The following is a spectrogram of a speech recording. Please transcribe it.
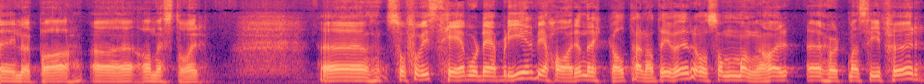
i løpet av, eh, neste år. Eh, så får vi se hvor det blir. Vi har en rekke alternativer. Og som mange har hørt meg si før,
